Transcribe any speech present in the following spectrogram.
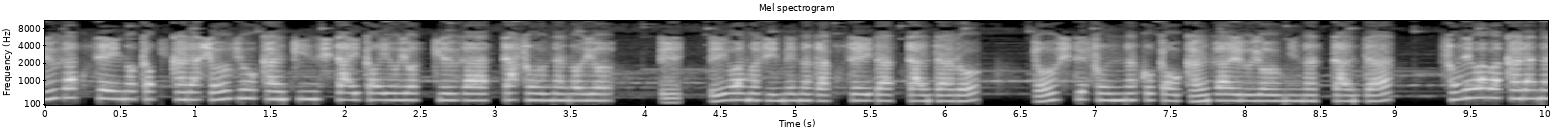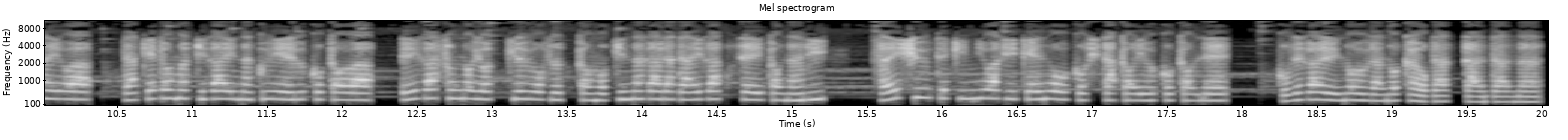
中学生の時から少女を監禁したいという欲求があったそうなのよ。え、A は真面目な学生だったんだろどうしてそんなことを考えるようになったんだ？それはわからないわ。だけど間違いなく言えることは、A がその欲求をずっと持ちながら大学生となり、最終的には事件を起こしたということね。これが A の裏の顔だったんだな。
